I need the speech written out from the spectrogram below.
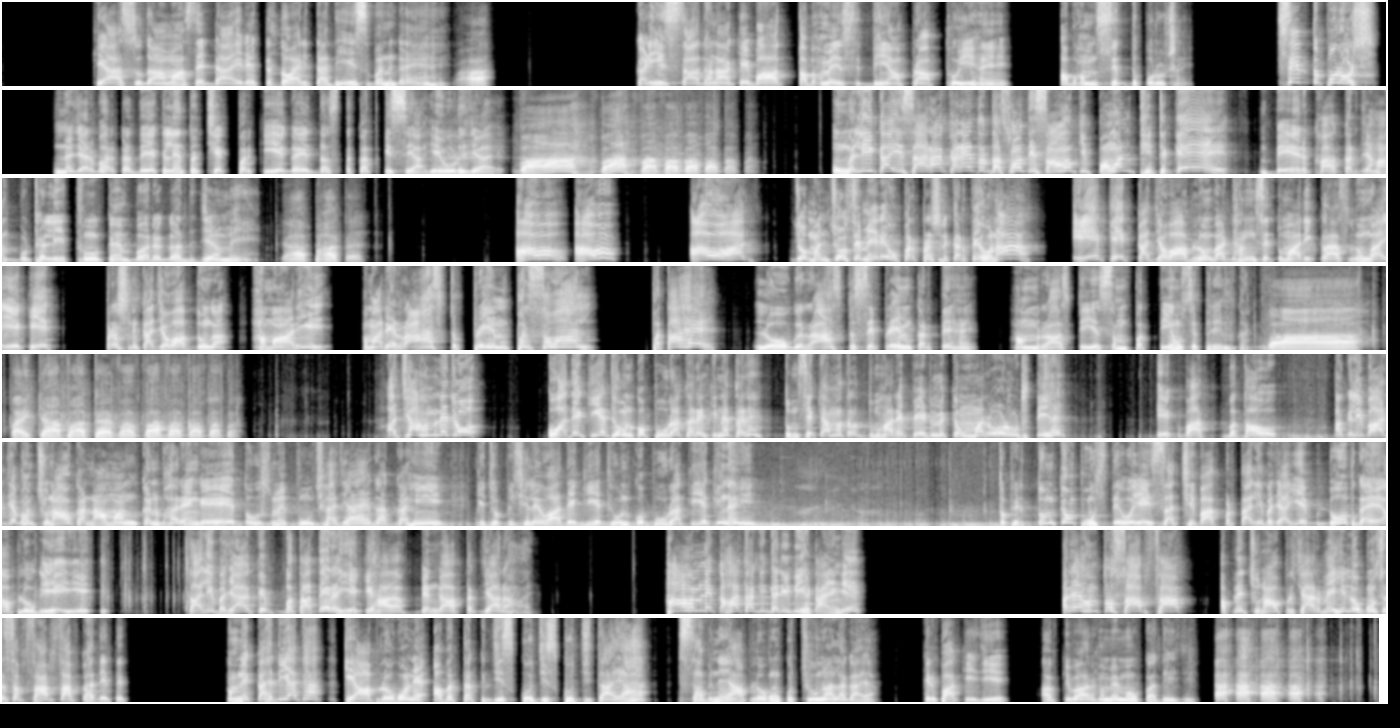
क्या सुदामा से डायरेक्ट द्वारिकाधीश बन गए हैं? कड़ी साधना के बाद तब हमें सिद्धियाँ प्राप्त हुई हैं। अब हम सिद्ध पुरुष हैं। सिद्ध पुरुष! नज़र भर कर देख लें तो चेक पर किए गए दस्तखत की स्याही उड़ जाए। वाह वाह वाह वाह वाह वाह वाह वाह। उंगली का इशारा करें तो दसों दिशाओं की पवन ठिठके। बेर खाकर जहाँ गुठली थूके बरगद जमे। क्या बात है। आओ आओ आओ आज जो मंचों से मेरे ऊपर प्रश्न करते हो ना एक एक का जवाब लूँगा ढंग से तुम्हारी क्लास लूँगा एक एक प्रश्न का जवाब दूँगा। हमारी हमारे राष्ट्र प्रेम पर सवाल। पता है लोग राष्ट्र से प्रेम करते हैं हम राष्ट्रीय संपत्तियों से प्रेम करते हैं। वाह भाई क्या बात है वाह वाह वाह वाह वाह वाह। अच्छा हमने जो वादे किए थे उनको पूरा करें कि ना करें? तुमसे क्या मतलब? तुम्हारे पेट में क्यों मरोड़ उठती है? एक बात बताओ अगली बार जब हम चुनाव का नामांकन भरेंगे तो उसमें पूछा जाएगा कहीं कि जो पिछले वादे किए थे उनको पूरा किए कि नहीं? तो फिर तुम क्यों पूछते हो? ये इस अच्छी बात पर ताली बजाइए। डूब गए आप लोग। ये, ये ताली बजा के बताते रहिए कि हाँ व्यंग आप तक जा रहा है। हाँ हमने कहा था कि गरीबी हटाएँगे। अरे हम तो साफ़ साफ़ अपने चुनाव प्रचार में ही लोगों से सब साफ़ साफ़ कह देते थे। हमने कह दिया था कि आप लोगों ने अब तक जिसको जिसको जिताया सबने आप लोगों को चूना लगाया। कृपा कीजिए अब की बार हमें मौका दीजिए।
